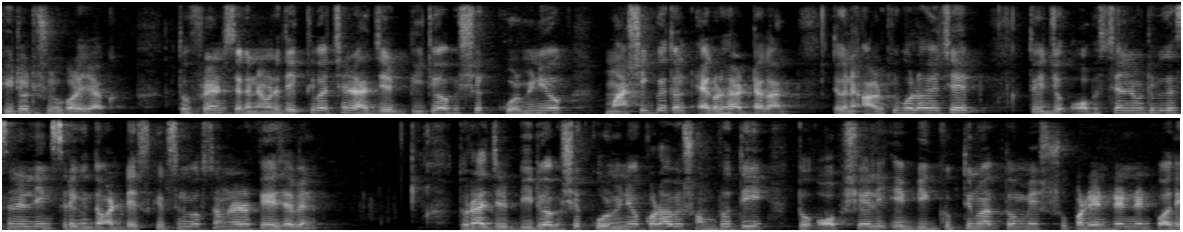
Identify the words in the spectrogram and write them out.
ভিডিওটি শুরু করা যাক। তো ফ্রেন্ডস এখানে আমরা দেখতে পাচ্ছেন রাজ্যের বিডিও অফিসে কর্মী নিয়োগ, মাসিক বেতন এগারো হাজার টাকা। তো এখানে আর কি বলা হয়েছে? তো এই যে অফিসিয়াল নোটিফিকেশনের লিঙ্ক সেটা কিন্তু আমার ডেসক্রিপশন বক্সে আপনারা পেয়ে যাবেন। তো রাজ্যের বিডিও অফিসে কর্মী নিয়োগ করা হবে সম্প্রতি। তো অফিসিয়ালি এই বিজ্ঞপ্তির মাধ্যমে সুপারিনটেন্ডেন্ট পদে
